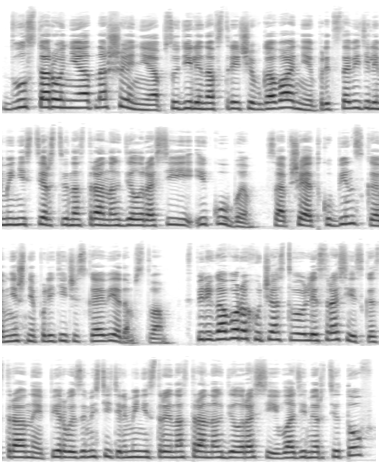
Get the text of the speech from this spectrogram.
Двусторонние отношения обсудили на встрече в Гаване представители Министерств иностранных дел России и Кубы, сообщает Кубинское внешнеполитическое ведомство. В переговорах участвовали с российской стороны первый заместитель министра иностранных дел России Владимир Титов,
